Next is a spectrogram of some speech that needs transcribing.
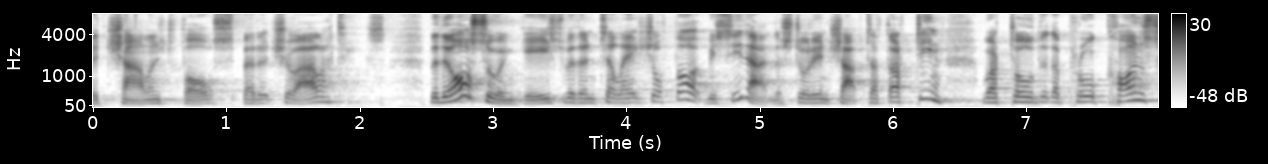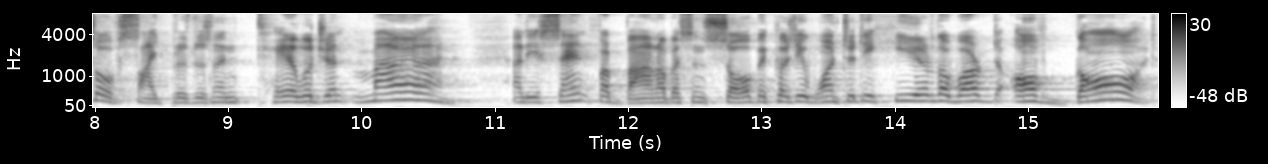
They challenged false spiritualities. But they also engaged with intellectual thought. We see that in the story in chapter 13. We're told that the proconsul of Cyprus was an intelligent man. And he sent for Barnabas and Saul because he wanted to hear the word of God.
